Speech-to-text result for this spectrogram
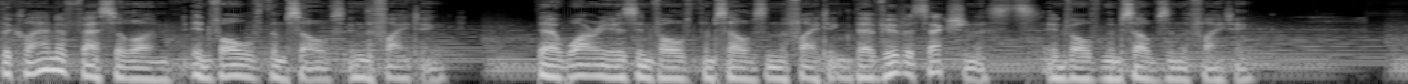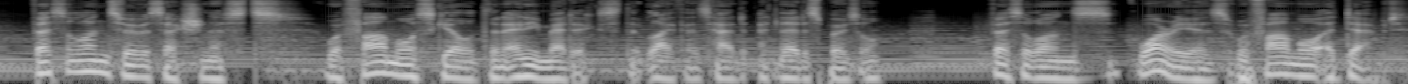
The clan of Vessalon involved themselves in the fighting their warriors involved themselves in the fighting, their vivisectionists involved themselves in the fighting. Vessalon's vivisectionists were far more skilled than any medics that Lithez had at their disposal. Veselon's warriors were far more adept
